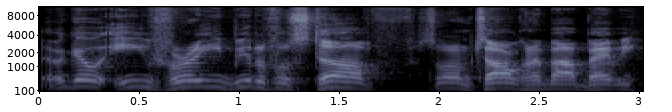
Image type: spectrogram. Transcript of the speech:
There we go. E free. Beautiful stuff. That's what I'm talking about, baby.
